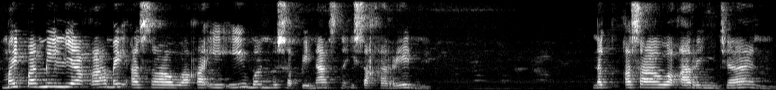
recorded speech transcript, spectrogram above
May pamilya ka, may asawa ka, iiwan mo sa Pinas na isa ka rin. Nag-asawa ka rin dyan.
